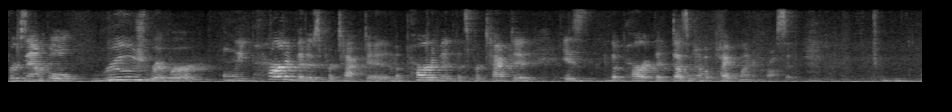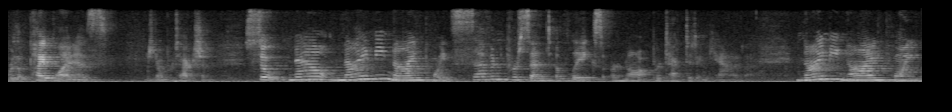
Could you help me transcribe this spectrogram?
for example, Rouge River, only part of it is protected, and the part of it that's protected is the part that doesn't have a pipeline across it. Where the pipeline is, there's no protection. So now 99.7% of lakes are not protected in Canada. 99.9.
